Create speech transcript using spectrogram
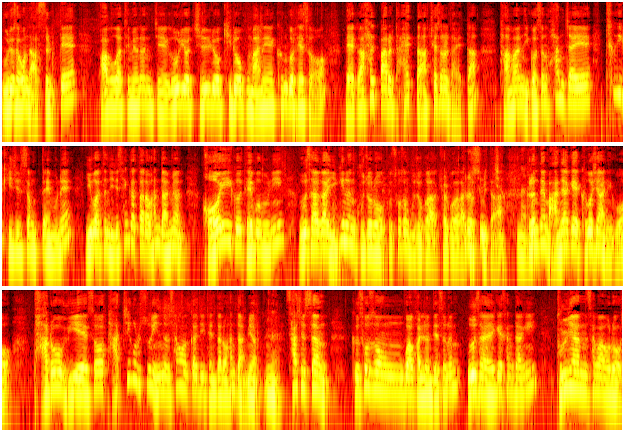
의료사고 났을 때 과거 같으면은 이제 의료 진료 기록만에 근거를 해서 내가 할 바를 다 했다, 최선을 다했다. 다만 이것은 환자의 특이 기질성 때문에 이와 같은 일이 생겼다라고 한다면 거의 그 대부분이 의사가 이기는 구조로 그 소송 구조가 결과가 그렇습니다. 네. 그런데 만약에 그것이 아니고 바로 위에서 다 찍을 수 있는 상황까지 된다고 한다면 네. 사실상 그 소송과 관련돼서는 의사에게 상당히 불리한 상황으로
